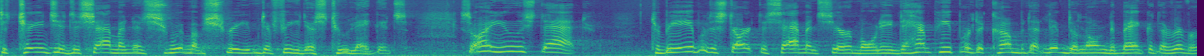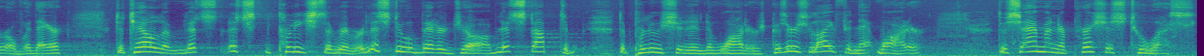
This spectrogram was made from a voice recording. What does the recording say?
to change into salmon and swim upstream to feed us two-leggeds. So I used that to be able to start the salmon ceremony and to have people to come that lived along the bank of the river over there to tell them let's let's police the river let's do a better job let's stop the, the pollution in the water because there's life in that water the salmon are precious to us.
